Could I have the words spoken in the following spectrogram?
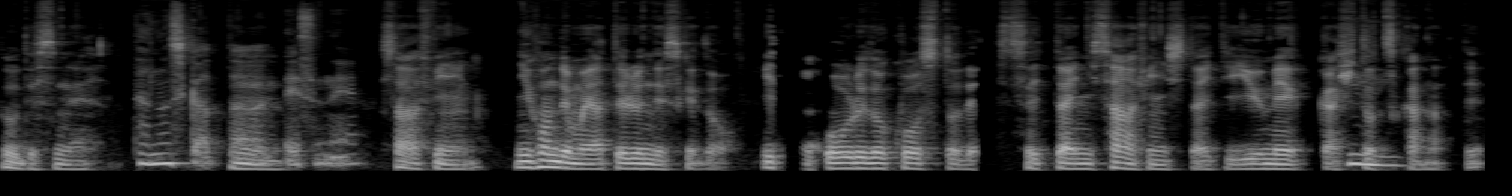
そうですね。楽しかったですね。サーフィン日本でもやってるんですけど、いつかゴールドコーストで絶対にサーフィンしたいっていう夢が一つかなって、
